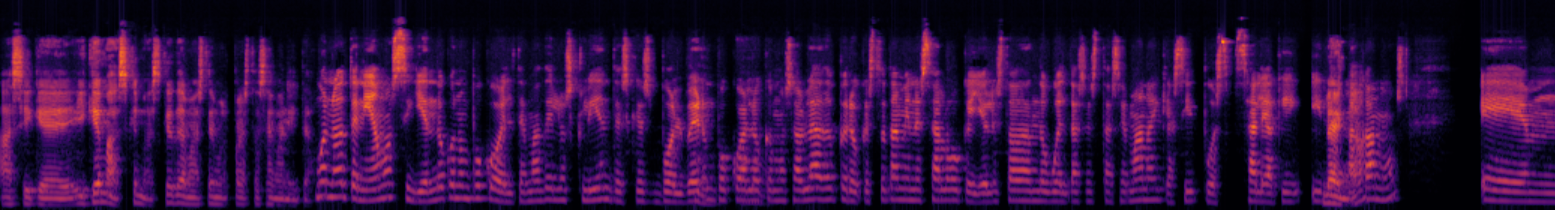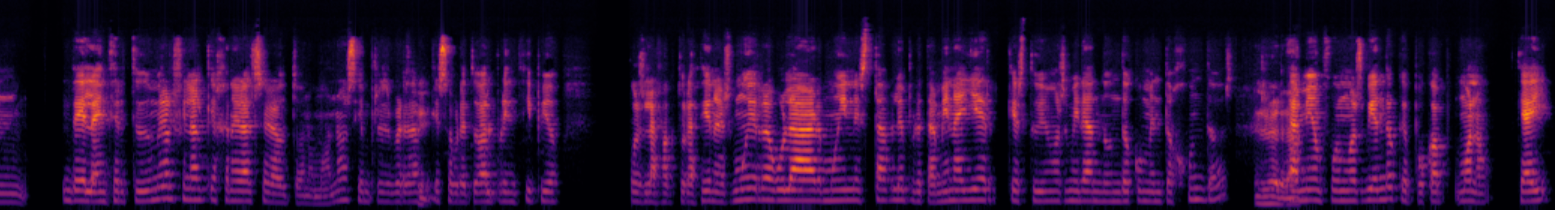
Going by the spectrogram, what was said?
Así que, ¿y qué más? ¿Qué más? ¿Qué temas tenemos para esta semanita? Bueno, teníamos, siguiendo con un poco el tema de los clientes, que es volver un poco a lo que hemos hablado, pero que esto también es algo que yo le he estado dando vueltas esta semana y que así pues sale aquí y lo sacamos. Eh, de la incertidumbre al final que genera el ser autónomo, ¿no? Siempre es verdad que sobre todo al principio pues la facturación es muy irregular, muy inestable, pero también ayer que estuvimos mirando un documento juntos, también fuimos viendo que poco bueno, que hay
